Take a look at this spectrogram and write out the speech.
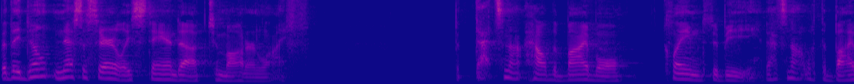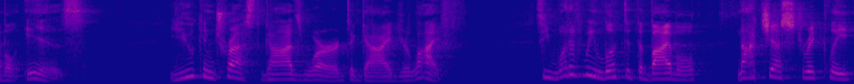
but they don't necessarily stand up to modern life. But that's not how the Bible claimed to be. That's not what the Bible is you can trust God's word to guide your life. See, what if we looked at the Bible not just strictly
